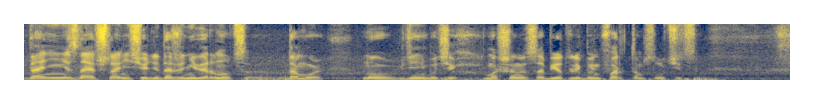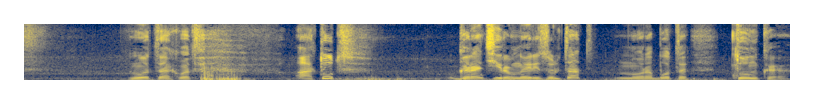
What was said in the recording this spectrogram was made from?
Да они не знают, что они сегодня даже не вернутся домой. Ну, где-нибудь их машина собьет, либо инфаркт там случится. Вот так вот. А тут гарантированный результат, но работа тонкая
